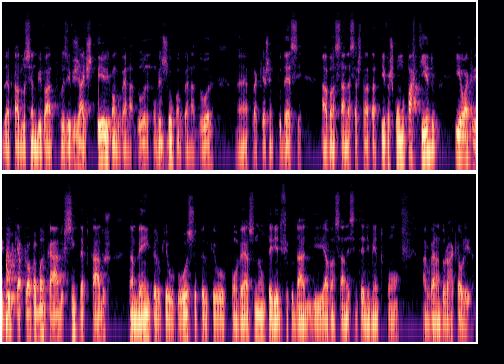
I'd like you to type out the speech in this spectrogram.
deputado Luciano Bivato, inclusive, já esteve com a governadora, conversou com a governadora, né, para que a gente pudesse avançar nessas tratativas como partido, e eu acredito que a própria bancada, os cinco deputados, também, pelo que eu ouço, pelo que eu converso, não teria dificuldade de avançar nesse entendimento com a governadora Raquel Lira.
